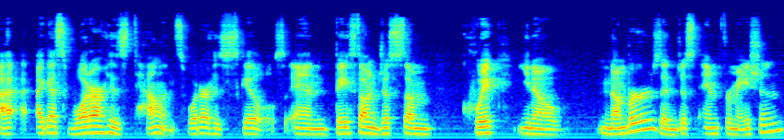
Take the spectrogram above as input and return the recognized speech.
I, I, guess what are his talents? What are his skills? And based on just some quick you know numbers and just information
